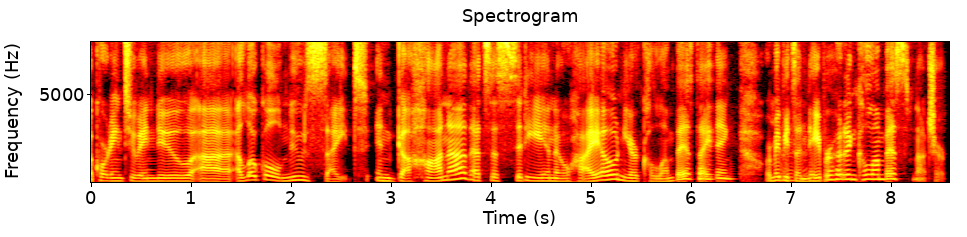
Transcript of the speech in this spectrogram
According to a new, uh, a local news site in Gahanna, that's a city in Ohio near Columbus, I think, or maybe it's a mm-hmm. neighborhood in Columbus. Not sure.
